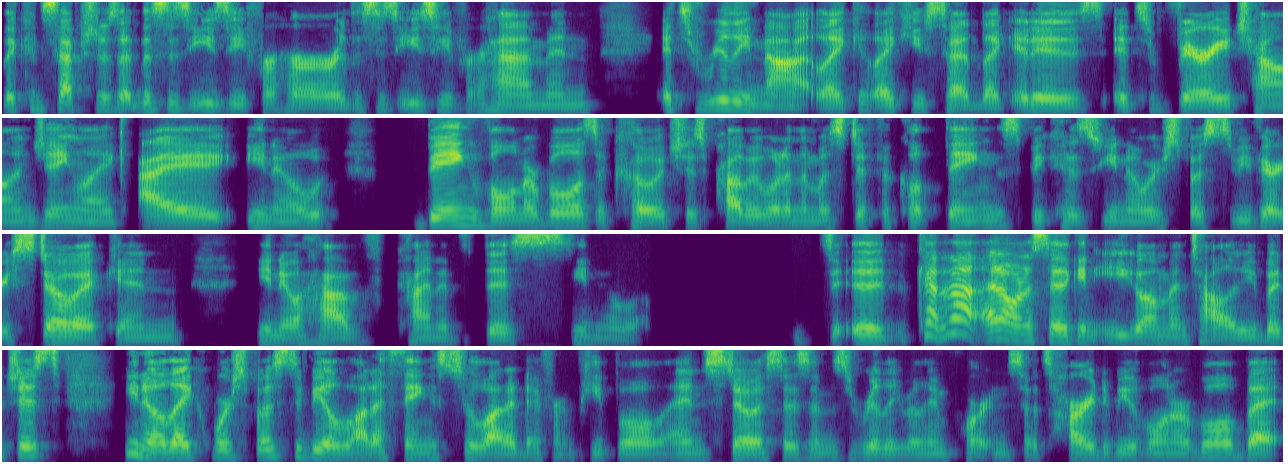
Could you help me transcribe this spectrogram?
the conception is that this is easy for her this is easy for him and it's really not like like you said like it is it's very challenging like i you know being vulnerable as a coach is probably one of the most difficult things because you know we're supposed to be very stoic and you know have kind of this you know uh, kind of not, I don't want to say like an ego mentality, but just, you know, like we're supposed to be a lot of things to a lot of different people and stoicism is really, really important. So it's hard to be vulnerable, but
